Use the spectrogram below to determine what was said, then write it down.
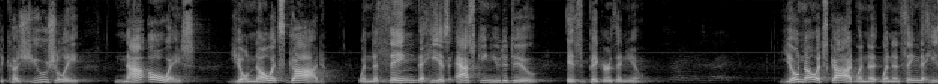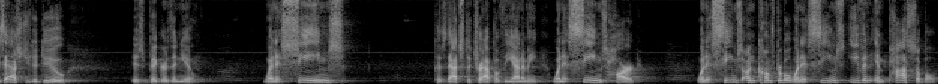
because usually, not always, you'll know it's God when the thing that He is asking you to do is bigger than you. You'll know it's God when the, when the thing that He's asked you to do is bigger than you. When it seems, because that's the trap of the enemy, when it seems hard, when it seems uncomfortable, when it seems even impossible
